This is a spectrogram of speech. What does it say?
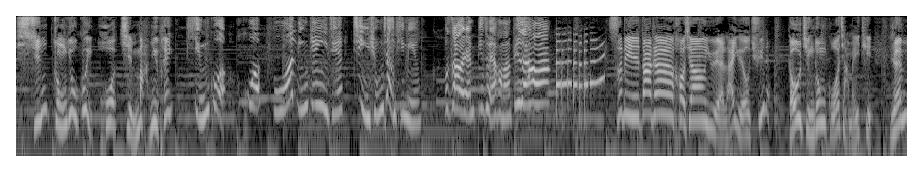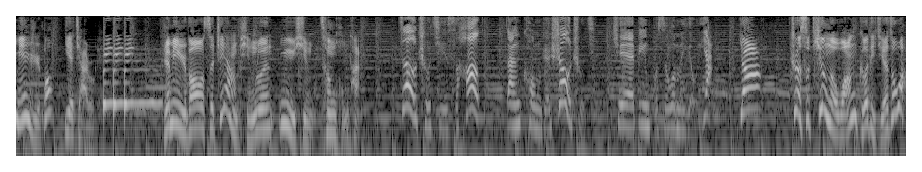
心中有鬼获金马女配，苹果获柏林电影节金熊奖提名。不知道的人闭嘴好吗？闭嘴好吗？撕逼大战好像越来越有趣了，都惊动国家媒体《人民日报》也加入了。人民日报是这样评论女星蹭红毯：走出去是好的，但空着手出去却并不是我们优雅。呀，这是听我王哥的节奏啊！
